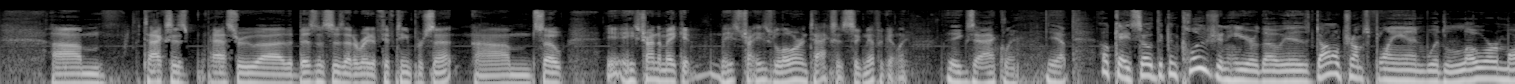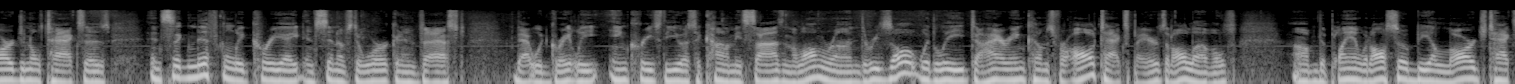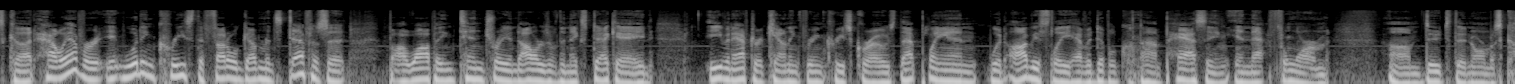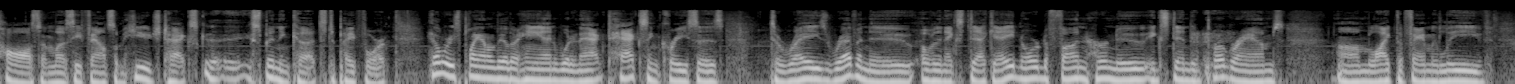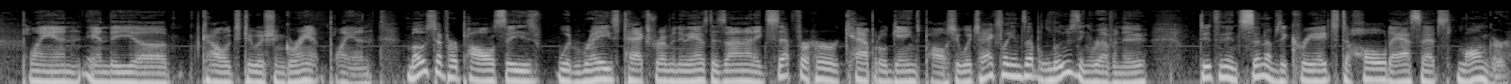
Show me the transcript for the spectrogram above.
Um, taxes pass through uh, the businesses at a rate of 15%. Um, so he's trying to make it, he's, trying, he's lowering taxes significantly. Exactly. Yep. Okay, so the conclusion here, though, is Donald Trump's plan would lower marginal taxes and significantly create incentives to work and invest that would greatly increase the U.S. economy's size in the long run. The result would lead to higher incomes for all taxpayers at all levels. Um, the plan would also be a large tax cut. However, it would increase the federal government's deficit by a whopping $10 trillion over the next decade, even after accounting for increased growth. That plan would obviously have a difficult time passing in that form um, due to the enormous cost unless he found some huge tax uh, spending cuts to pay for it. Hillary's plan, on the other hand, would enact tax increases to raise revenue over the next decade in order to fund her new extended programs um, like the family leave plan and the uh, college tuition grant plan. Most of her policies would raise tax revenue as designed, except for her capital gains policy, which actually ends up losing revenue due to the incentives it creates to hold assets longer.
